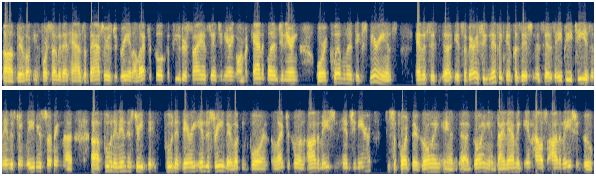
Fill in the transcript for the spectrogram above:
Uh, they're looking for somebody that has a bachelor's degree in electrical, computer science engineering, or mechanical engineering, or equivalent experience. And it's a, uh, it's a very significant position. It says APT is an industry leader serving the uh, food and industry, food and dairy industry. They're looking for an electrical and automation engineer to support their growing and uh, growing and dynamic in-house automation group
